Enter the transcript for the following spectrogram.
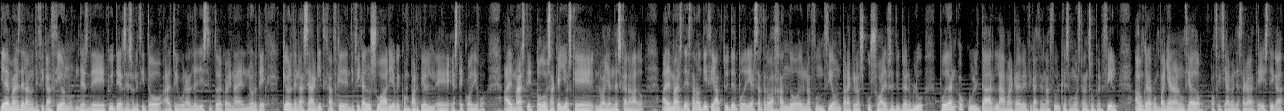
Y además de la notificación, desde Twitter se solicitó al Tribunal del Distrito de Carolina del Norte que ordenase a GitHub que identifique al usuario que compartió eh, este código, además de todos aquellos que lo hayan descargado. Además de esta noticia, Twitter podría estar trabajando en una función para que los usuarios de Twitter Blue puedan ocultar la marca de verificación azul que se muestra en su perfil. Aunque la compañía no ha anunciado oficialmente esta característica,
